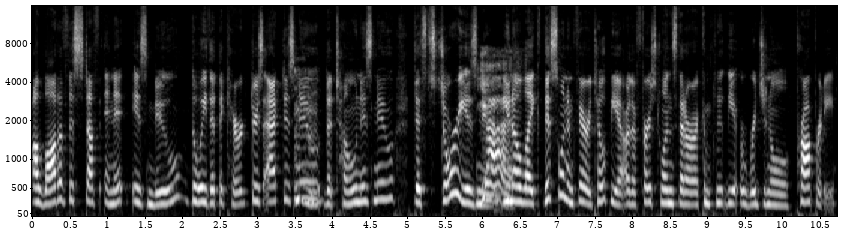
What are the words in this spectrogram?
a lot of the stuff in it is new. The way that the characters act is new. The tone is new. The story is new. Mm-hmm. Yeah. You know, like this one and Fairytopia are the first ones that are a completely original property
